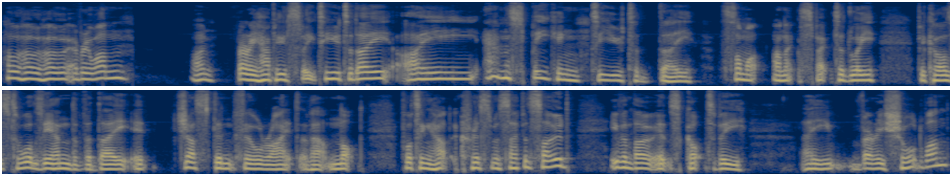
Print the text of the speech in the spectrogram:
Ho ho ho, everyone. I'm very happy to speak to you today. I am speaking to you today somewhat unexpectedly because towards the end of the day it just didn't feel right about not putting out a Christmas episode, even though it's got to be a very short one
